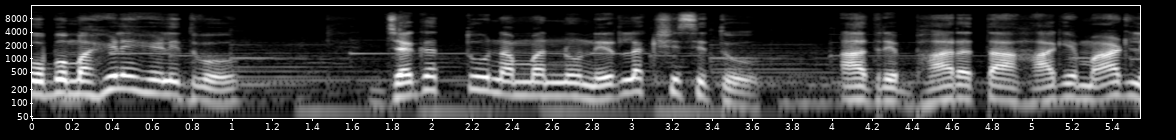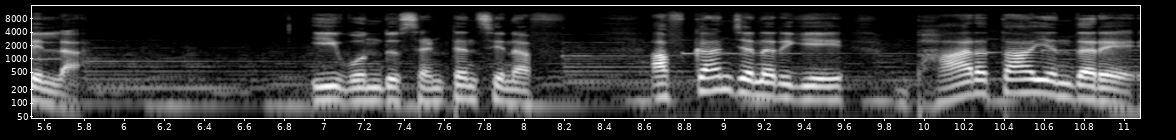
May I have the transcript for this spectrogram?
ಒಬ್ಬ ಮಹಿಳೆ ಹೇಳಿದ್ವು, ಜಗತ್ತು ನಮ್ಮನ್ನು ನಿರ್ಲಕ್ಷಿಸಿತು, ಆದರೆ ಭಾರತ ಹಾಗೆ ಮಾಡಲಿಲ್ಲ. ಈ ಒಂದು ಸೆಂಟೆನ್ಸ್ ಇನಫ್ ಅಫ್ಘಾನ್ ಜನರಿಗೆ ಭಾರತ ಎಂದರೆ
